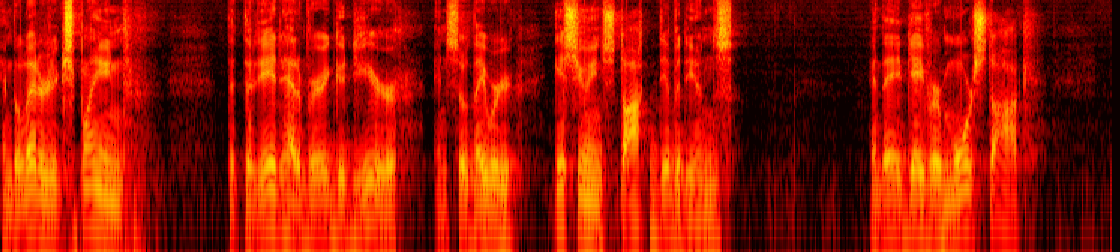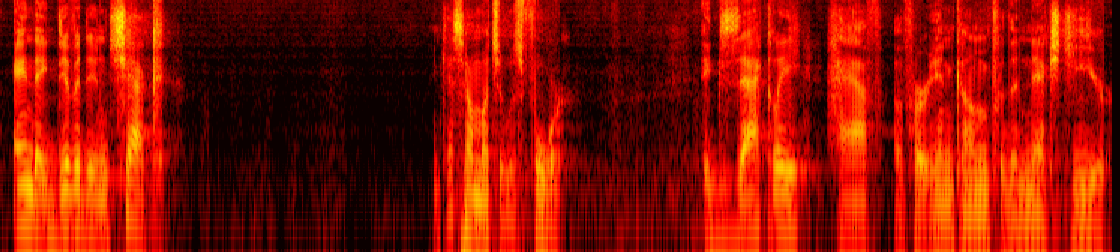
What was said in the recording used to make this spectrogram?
And the letter explained that they had had a very good year, and so they were issuing stock dividends, and they gave her more stock and a dividend check. And guess how much it was for? Exactly half of her income for the next year.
